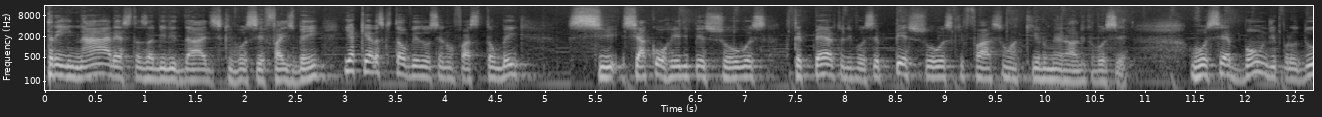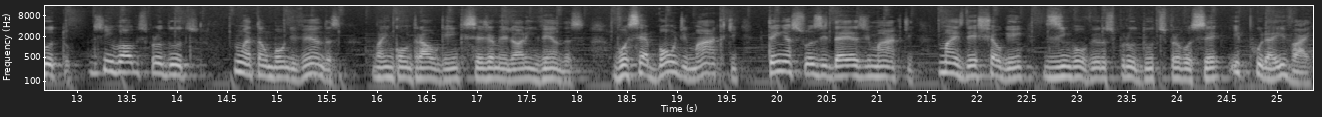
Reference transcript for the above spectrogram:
treinar estas habilidades que você faz bem e aquelas que talvez você não faça tão bem, se, se acorrer de pessoas, ter perto de você pessoas que façam aquilo melhor do que você. Você é bom de produto? Desenvolve os produtos. Não é tão bom de vendas? Vai encontrar alguém que seja melhor em vendas. Você é bom de marketing? Tem as suas ideias de marketing, mas deixe alguém desenvolver os produtos para você e por aí vai.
